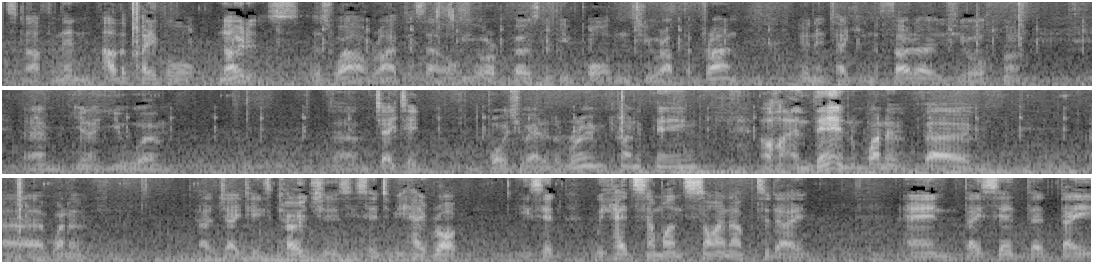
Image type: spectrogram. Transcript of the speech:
and stuff. And then other people notice as well, right? They say, oh, you're a person of importance. You're up the front. You're now taking the photos. You're, um, you know, you um, um, JT brought you out of the room, kind of thing. Oh, and then one of um, uh, one of uh, JT's coaches, he said to me, "Hey, Rob, he said we had someone sign up today, and they said that they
